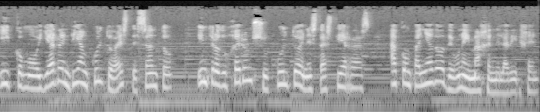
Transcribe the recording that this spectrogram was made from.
y como ya rendían culto a este santo, introdujeron su culto en estas tierras acompañado de una imagen de la Virgen.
